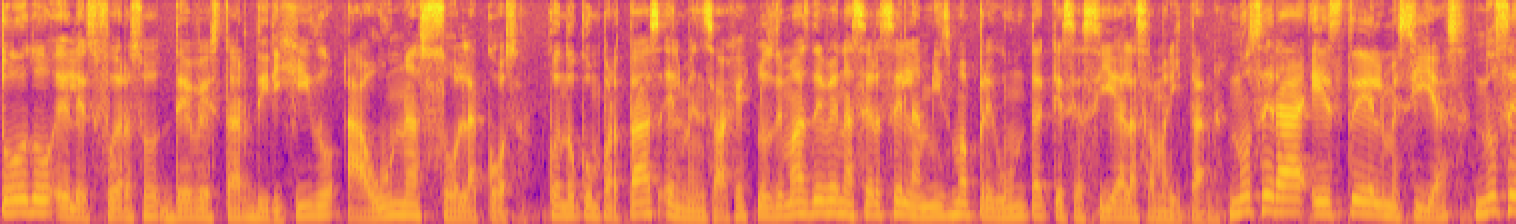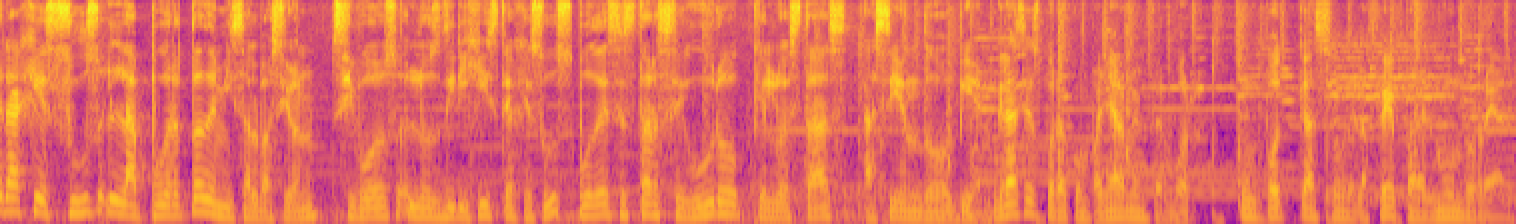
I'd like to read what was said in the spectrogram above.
todo el esfuerzo debe estar dirigido a una sola cosa. Cuando compartas el mensaje, los demás deben hacerse la misma pregunta que se hacía la samaritana. ¿No será este el Mesías? ¿No será Jesús la puerta de mi salvación? Si vos los dirigiste a Jesús, puedes estar seguro que lo estás haciendo bien. Gracias por acompañarme en Fervor, un podcast sobre la fe para el mundo real.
